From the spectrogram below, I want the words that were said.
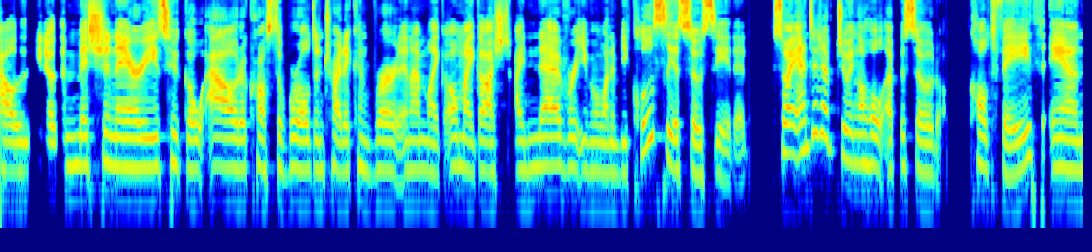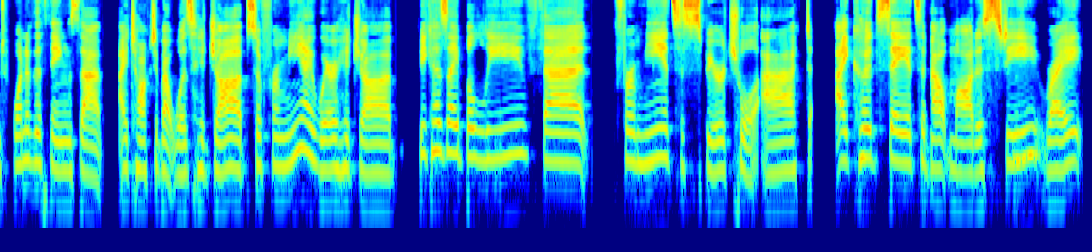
how, you know, the missionaries who go out across the world and try to convert. And I'm like, oh my gosh, I never even want to be closely associated. So I ended up doing a whole episode called Faith. And one of the things that I talked about was hijab. So for me, I wear hijab because I believe that for me, it's a spiritual act. I could say it's about modesty, mm-hmm. right?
